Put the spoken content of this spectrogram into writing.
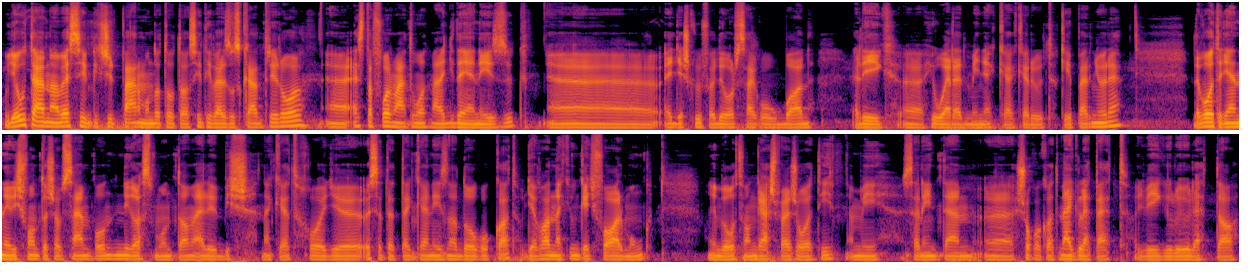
Ugye utána beszéljünk kicsit pár mondatot a City versus Country-ról. Ezt a formátumot már egy ideje nézzük. Egyes külföldi országokban elég jó eredményekkel került képernyőre. De volt egy ennél is fontosabb szempont, mindig azt mondtam előbb is neked, hogy összetetten kell nézni a dolgokat. Ugye van nekünk egy farmunk, amiben ott van Gáspár Zsolti, ami szerintem sokakat meglepett, hogy végül ő lett a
